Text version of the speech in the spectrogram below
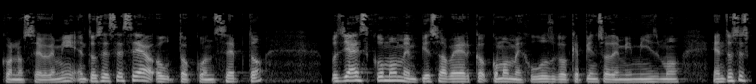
conocer de mí? Entonces ese autoconcepto pues ya es cómo me empiezo a ver, cómo me juzgo, qué pienso de mí mismo. Entonces,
